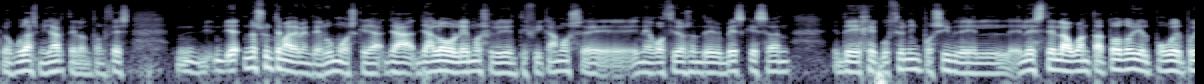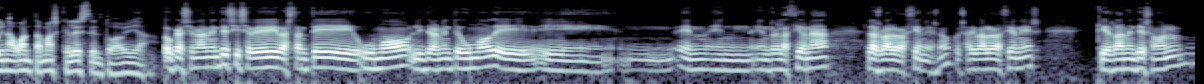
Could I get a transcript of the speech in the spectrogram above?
procuras mirártelo. Entonces, no es un tema de vender humo, es que ya, ya, ya lo olemos y lo identificamos eh, en negocios donde ves que son de ejecución imposible. El, el, Excel aguanta todo y el PowerPoint aguanta más que el Excel todavía. Ocasionalmente sí se ve bastante humo, literalmente humo, de, eh, en, relación a las valoraciones. ¿no? Pues hay valoraciones que realmente son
